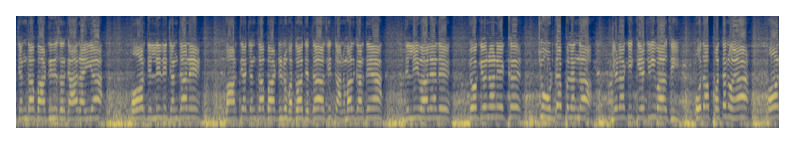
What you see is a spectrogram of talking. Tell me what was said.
ਜਨਤਾ ਪਾਰਟੀ ਦੀ ਸਰਕਾਰ ਆਈ ਆ ਔਰ ਦਿੱਲੀ ਦੀ ਜਨਤਾ ਨੇ ਭਾਰਤੀ ਜਨਤਾ ਪਾਰਟੀ ਨੂੰ ਫਤਵਾ ਦਿੱਤਾ। ਅਸੀਂ ਧੰਨਵਾਦ ਕਰਦੇ ਆ ਦਿੱਲੀ ਵਾਲਿਆਂ ਦੇ, ਕਿਉਂਕਿ ਉਹਨਾਂ ਨੇ ਇੱਕ ਝੂਠ ਦੇ ਪਲੰਦਾ ਜਿਹੜਾ ਕਿ ਕੇਜਰੀਵਾਲ ਸੀ, ਉਹਦਾ ਪਤਨ ਹੋਇਆ। ਔਰ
